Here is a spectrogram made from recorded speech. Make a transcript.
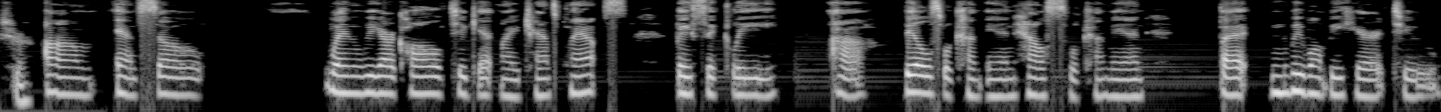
Sure. Um, and so when we are called to get my transplants, basically, uh, bills will come in, house will come in, but we won't be here to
